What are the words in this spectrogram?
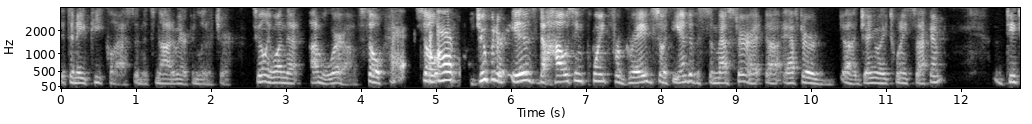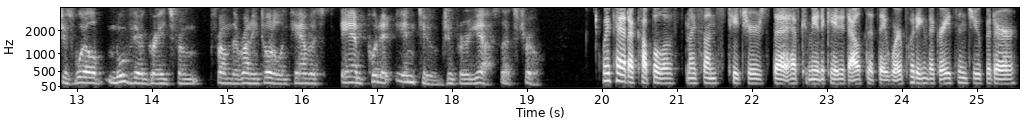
it's an AP class and it's not American literature. It's the only one that I'm aware of. So, so Jupiter is the housing point for grades. So at the end of the semester, uh, after uh, January 22nd, teachers will move their grades from from the running total in Canvas and put it into Jupiter. Yes, that's true. We've had a couple of my son's teachers that have communicated out that they were putting the grades in Jupiter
